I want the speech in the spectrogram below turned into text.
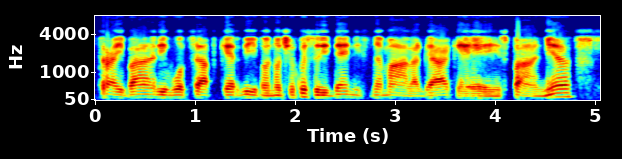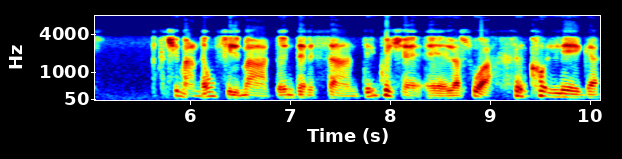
tra i vari Whatsapp che arrivano, c'è questo di Dennis da Malaga che è in Spagna, ci manda un filmato interessante in cui c'è eh, la sua collega,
